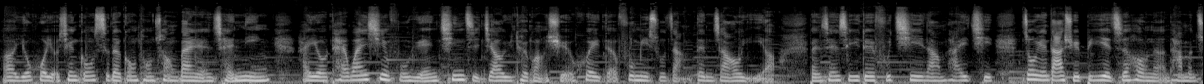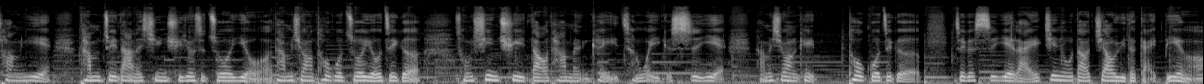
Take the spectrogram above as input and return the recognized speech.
呃游火有限公司的共同创办人陈宁，还有台湾幸福园亲子教育推广学会的副秘书长邓昭仪啊。本身是一对夫妻，然后他一起中原大学毕业之后呢，他们创业，他们最大的兴趣就是桌游啊。他们希望透过桌游这个从兴趣到他们可以成为一个事业。业，他们希望可以透过这个这个事业来进入到教育的改变啊、哦。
